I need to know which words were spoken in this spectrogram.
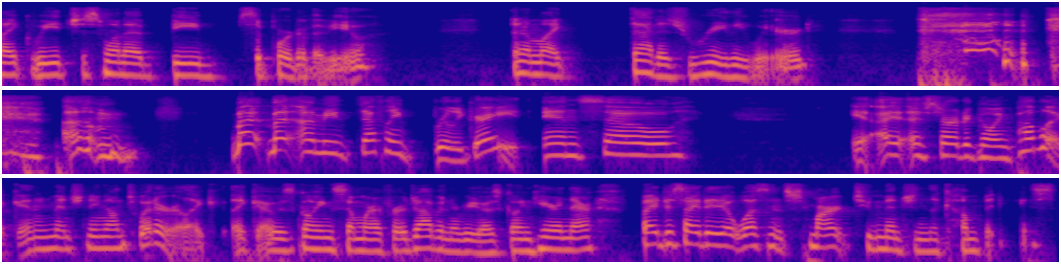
like, we just want to be supportive of you. And I'm like, that is really weird. um, but but I mean, definitely really great. And so I, I, started going public and mentioning on Twitter, like like I was going somewhere for a job interview. I was going here and there, but I decided it wasn't smart to mention the companies.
